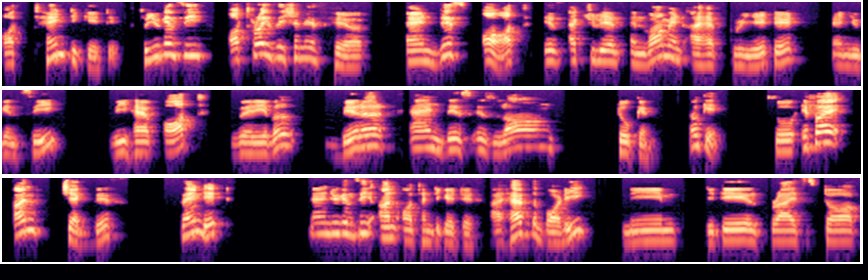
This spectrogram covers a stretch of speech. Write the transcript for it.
authenticated. So you can see authorization is here and this auth is actually an environment I have created and you can see we have auth variable bearer and this is long token. Okay. So if I uncheck this send it and you can see unauthenticated. I have the body name detail price stock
